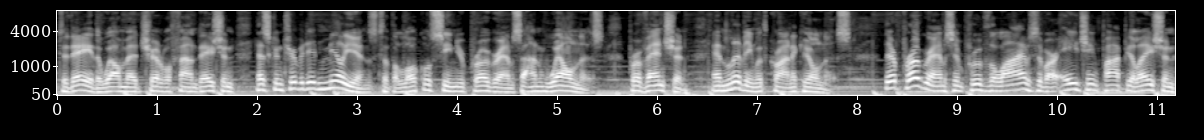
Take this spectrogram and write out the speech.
Today, the WellMed Charitable Foundation has contributed millions to the local senior programs on wellness, prevention, and living with chronic illness. Their programs improve the lives of our aging population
